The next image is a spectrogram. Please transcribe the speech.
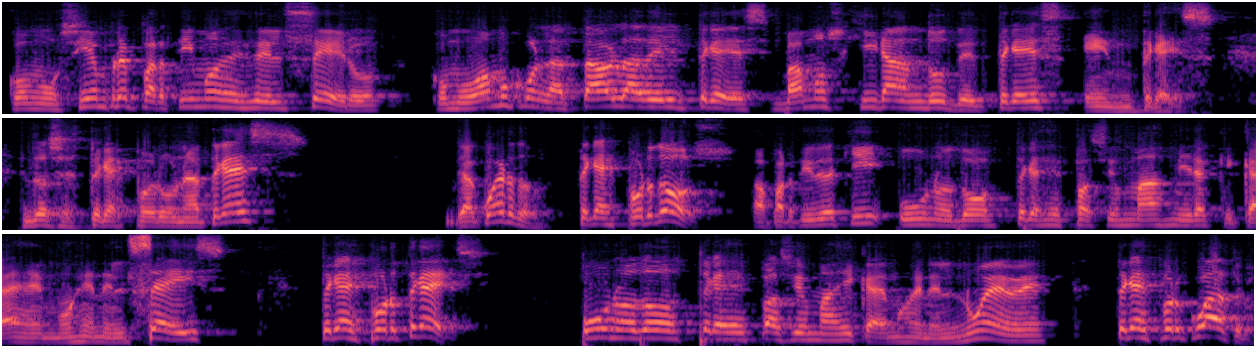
Como siempre partimos desde el 0, como vamos con la tabla del 3, vamos girando de 3 en 3. Entonces 3 por 1, 3. ¿De acuerdo? 3 por 2. A partir de aquí, 1, 2, 3 espacios más. Mira que caemos en el 6. 3 por 3. 1, 2, 3 espacios más y caemos en el 9. 3 por 4.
